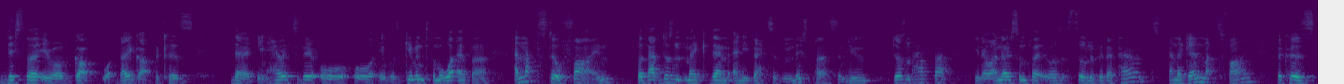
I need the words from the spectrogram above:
this 30 year old got what they got because they inherited it or, or it was given to them or whatever, and that's still fine, but that doesn't make them any better than this person who doesn't have that. You know, I know some 30 year olds that still live with their parents, and again, that's fine because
